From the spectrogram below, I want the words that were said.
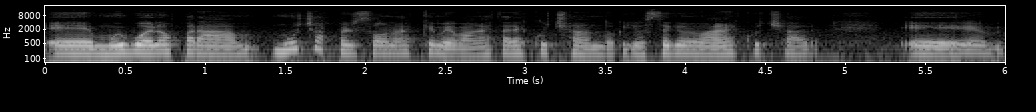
eh, muy buenos para muchas personas que me van a estar escuchando, que yo sé que me van a escuchar. Eh,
